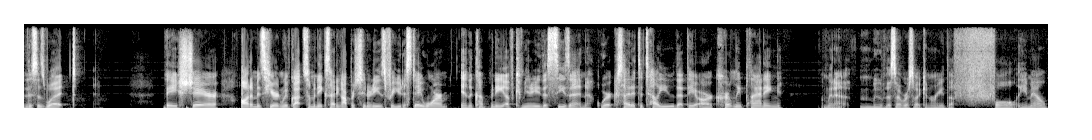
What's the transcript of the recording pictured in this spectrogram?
this is what they share. Autumn is here, and we've got so many exciting opportunities for you to stay warm in the company of community this season. We're excited to tell you that they are currently planning. I'm going to move this over so I can read the full email.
